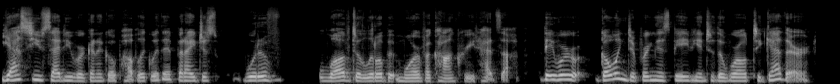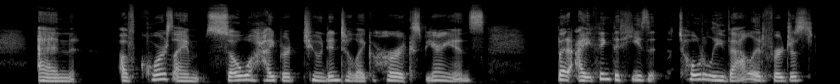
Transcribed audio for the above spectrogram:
yes, you said you were going to go public with it, but I just would have loved a little bit more of a concrete heads up. They were going to bring this baby into the world together. And of course, I am so hyper tuned into like her experience. But I think that he's totally valid for just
